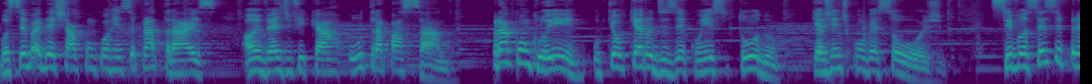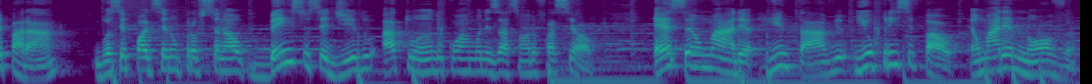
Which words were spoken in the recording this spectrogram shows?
Você vai deixar a concorrência para trás, ao invés de ficar ultrapassado. Para concluir, o que eu quero dizer com isso tudo que a gente conversou hoje? Se você se preparar, você pode ser um profissional bem-sucedido atuando com harmonização orofacial. Essa é uma área rentável e o principal, é uma área nova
